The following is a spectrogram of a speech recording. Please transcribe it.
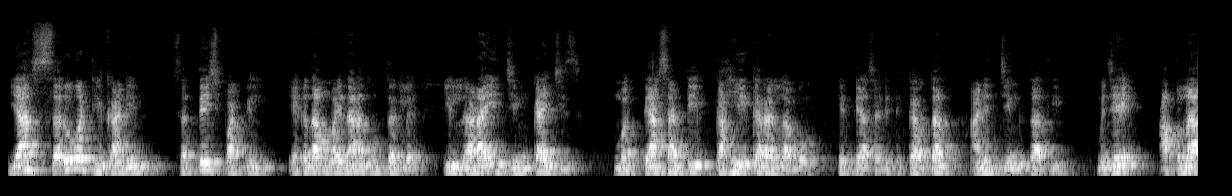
या सर्व ठिकाणी सतेज पाटील एकदा मैदानात उतरलं की लढाई जिंकायचीच. मग त्यासाठी काहीही करायला लागो हे त्यासाठी ते करतात आणि जिंकतातही म्हणजे आपला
